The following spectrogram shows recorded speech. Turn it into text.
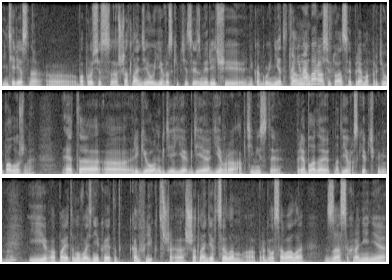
интересно. Э, в вопросе с Шотландией о евроскептицизме речи никакой нет. Там Они наоборот. ситуация прямо противоположная. Это э, регион, где, где еврооптимисты преобладают над евроскептиками, угу. и поэтому возник этот конфликт. Э, Шотландия в целом э, проголосовала за сохранение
